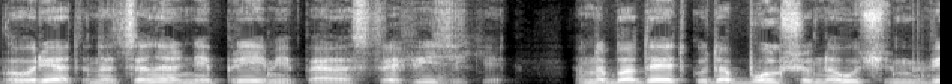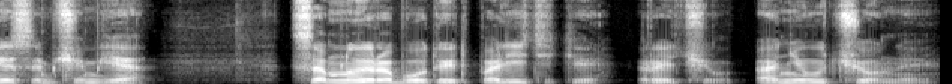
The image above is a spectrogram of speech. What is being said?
лауреата национальной премии по астрофизике? Он обладает куда большим научным весом, чем я. Со мной работают политики, Рэчел, а не ученые.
